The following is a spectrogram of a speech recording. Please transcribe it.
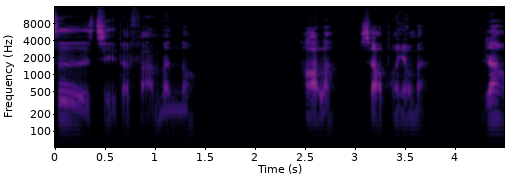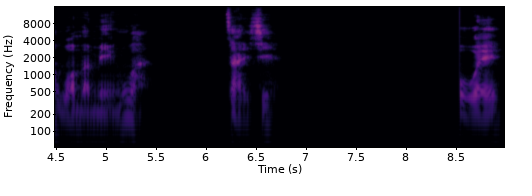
自己的烦闷哦。好了，小朋友们，让我们明晚再见。作为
